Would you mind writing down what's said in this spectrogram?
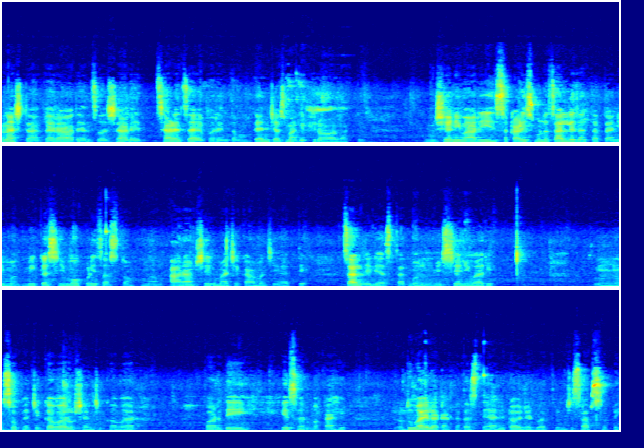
नाश्ता करा त्यांचं शाळेत शाळेत जाईपर्यंत मग त्यांच्याच मागे फिरावं लागते. शनिवारी सकाळीच मुलं चालले जातात आणि मग मी कशी मोकळीच असतो. मग आरामशीर माझे कामं जे आहेत ते चाललेली असतात म्हणून मी शनिवारी सोफ्याचे कवर उशांचे कवर पडदे हे सर्व काही धुवायला टाकत असते आणि टॉयलेट बाथरूमची साफसफाई.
